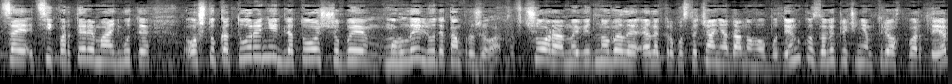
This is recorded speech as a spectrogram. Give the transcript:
це ці квартири мають бути оштукатурені для того, щоб могли люди там проживати. Вчора ми відновили електропостачання даного будинку за виключенням трьох квартир.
